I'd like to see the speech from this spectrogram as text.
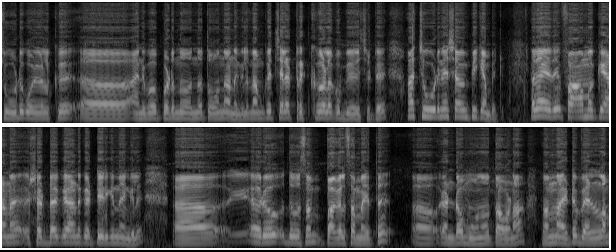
ചൂട് കോഴികൾക്ക് അനുഭവപ്പെടുന്നു എന്ന് തോന്നുകയാണെങ്കിൽ നമുക്ക് ചില ട്രിക്കുകളൊക്കെ ഉപയോഗിച്ചിട്ട് ആ ചൂടിനെ ശമിപ്പിക്കാൻ പറ്റും. അതായത് ഫാമൊക്കെയാണ് ഷെഡൊക്കെയാണ് കെട്ടിയിരിക്കുന്നതെങ്കിൽ ഒരു ദിവസം പകൽ സമയത്ത് രണ്ടോ മൂന്നോ തവണ നന്നായിട്ട് വെള്ളം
